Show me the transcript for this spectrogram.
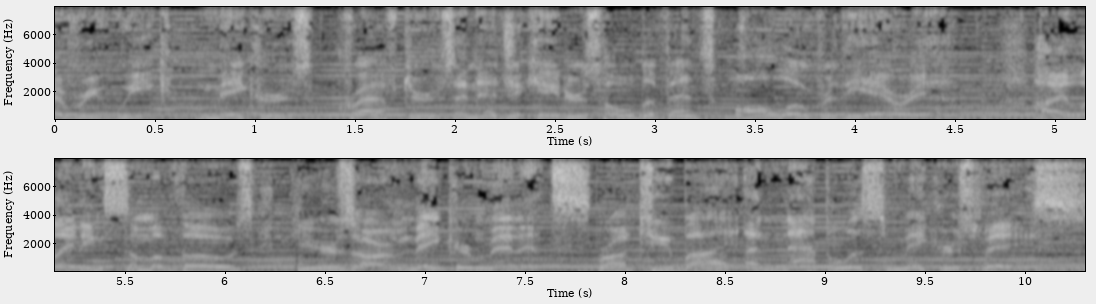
Every week, makers, crafters, and educators hold events all over the area. Highlighting some of those, here's our Maker Minutes, brought to you by Annapolis Makerspace.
